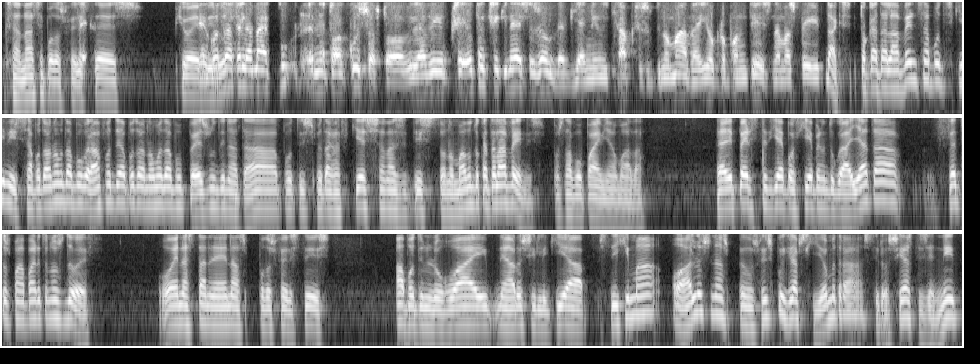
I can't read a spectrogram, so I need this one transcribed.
Ξανά σε ποδοσφαιριστές πιο Εγώ έμπειρους. θα ήθελα να, ακού- να το ακούσω αυτό. Δηλαδή, ξέ, όταν ξεκινάει η σεζόν δεν βγαίνει κάποιος από την ομάδα ή ο προπονητής να μας πει Εντάξει, το καταλαβαίνεις από τις κινήσεις, από τα ονόματα που γράφονται, από τα ονόματα που παίζουν δυνατά, από τις μεταγραφικές αναζητήσεις των ομάδων. Το καταλαβαίνεις πώς θα αποπάει μια ομάδα. Δηλαδή, πέρσι τέτοια εποχή έπαιρνε τον Καλιάτα, φέτος πάει να πάρει τον Οζντόεφ. Ο ένας ήταν ένας ποδοσφαιριστής από την Ουρουγουάη, νεαρός ηλικία στοίχημα. Ο άλλος είναι ένας ποδοσφαιριστής που έχει γράψει χιλιόμετρα στη Ρωσία, στη Ζενίτ,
